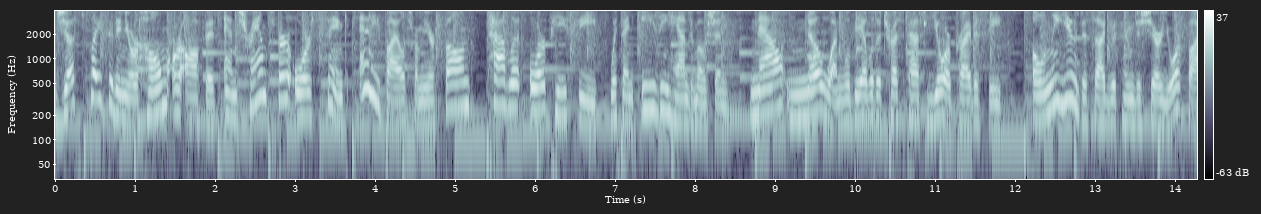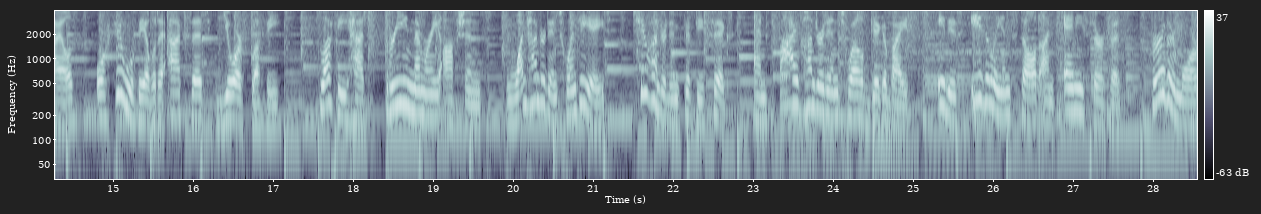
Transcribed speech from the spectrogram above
Just place it in your home or office and transfer or sync any files from your phone, tablet, or PC with an easy hand motion. Now, no one will be able to trespass your privacy. Only you decide with whom to share your files or who will be able to access your Fluffy. Fluffy has three memory options 128, 256, and 512 gigabytes. It is easily installed on any surface. Furthermore,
